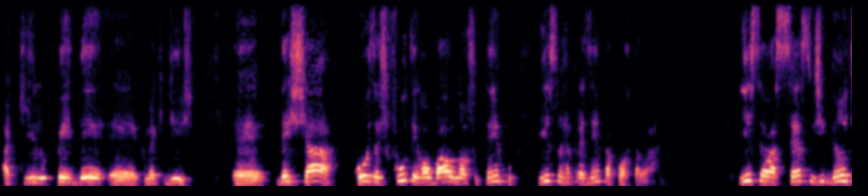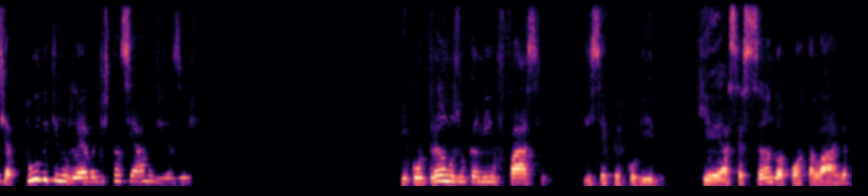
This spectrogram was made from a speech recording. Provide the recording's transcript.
aquilo, perder, é, como é que diz, é, deixar coisas fúteis roubar o nosso tempo, isso representa a porta larga. Isso é o acesso gigante a tudo que nos leva a distanciarmos de Jesus. Encontramos um caminho fácil de ser percorrido, que é acessando a porta larga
